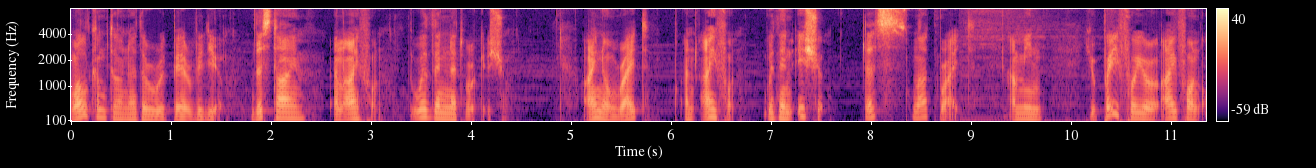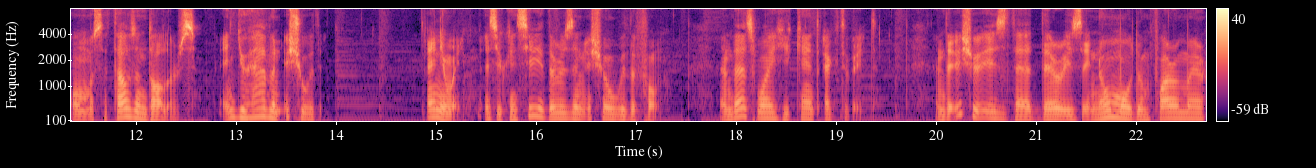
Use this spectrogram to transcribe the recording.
Welcome to another repair video. This time, an iPhone with a network issue. I know, right? An iPhone with an issue. That's not right. I mean, you pay for your iPhone almost a thousand dollars and you have an issue with it. Anyway, as you can see, there is an issue with the phone, and that's why he can't activate. And the issue is that there is a no modem firmware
